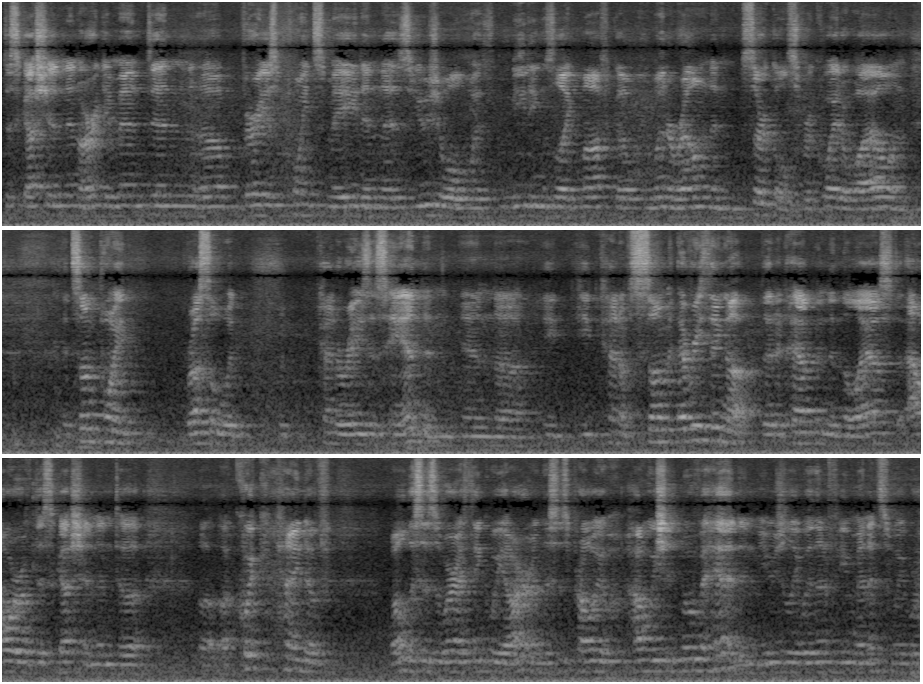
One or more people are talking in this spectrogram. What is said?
discussion and argument and uh, various points made. And as usual with meetings like MOFGA, we went around in circles for quite a while. And at some point, Russell would kind of raise his hand and, and uh, he, he'd kind of sum everything up that had happened in the last hour of discussion into a, a quick kind of well, this is where I think we are, and this is probably how we should move ahead. And usually within a few minutes, we were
